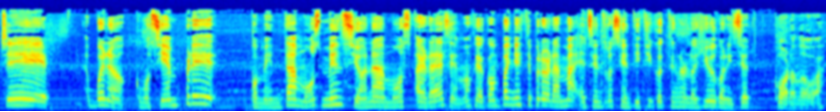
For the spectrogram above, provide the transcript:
che, bueno, como siempre comentamos, mencionamos, agradecemos que acompaña este programa el Centro Científico Tecnológico CONICET Córdoba.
